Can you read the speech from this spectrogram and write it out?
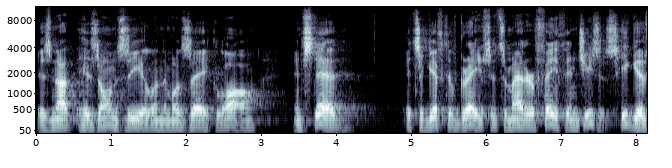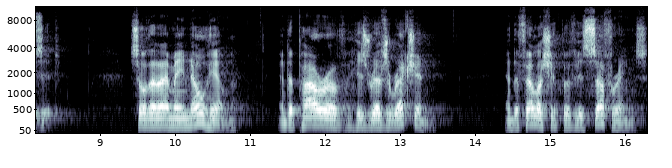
it's not his own zeal in the Mosaic law. Instead, it's a gift of grace. It's a matter of faith in Jesus. He gives it so that I may know him and the power of his resurrection and the fellowship of his sufferings,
